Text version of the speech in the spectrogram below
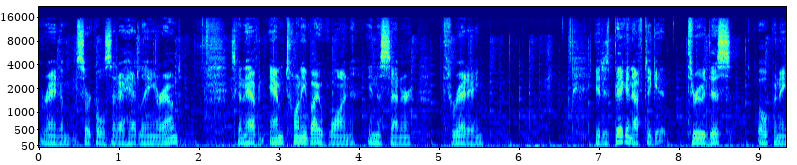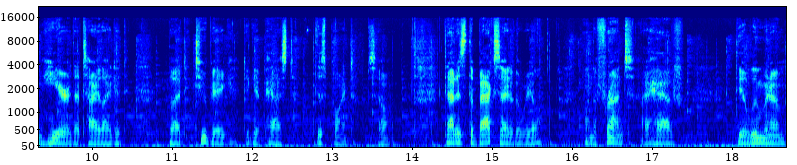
random circles that I had laying around. It's going to have an M20 by 1 in the center, threading. It is big enough to get through this opening here that's highlighted, but too big to get past this point. So that is the back side of the wheel. On the front, I have the aluminum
